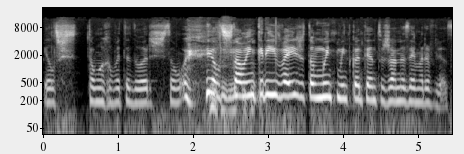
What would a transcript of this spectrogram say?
eles estão arrebatadores, são, eles estão incríveis, estou muito, muito contente. O Jonas é maravilhoso.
